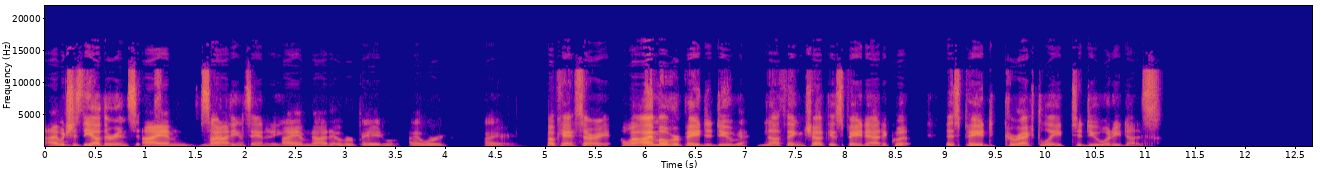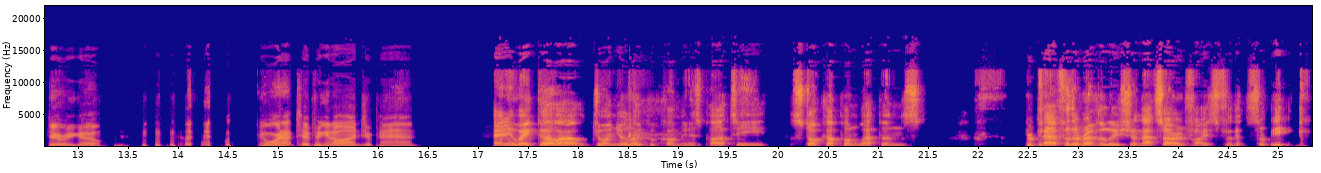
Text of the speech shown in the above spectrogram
I, which is the other ins- I am side not, of the insanity. I am not overpaid. I work. I Okay, sorry. Well, I'm overpaid to do Yeah. nothing. Chuck is paid adequate, is paid correctly to do what he does. There we go. and we're not tipping it on Japan. Anyway, go out, join your local communist party, stock up on weapons, prepare for the revolution. That's our advice for this week.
